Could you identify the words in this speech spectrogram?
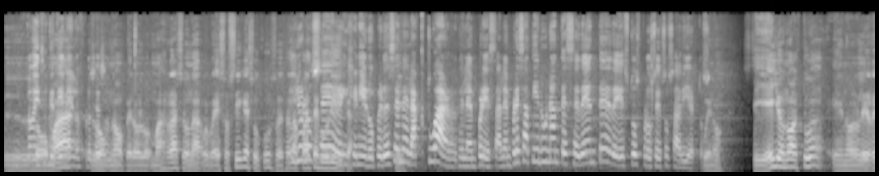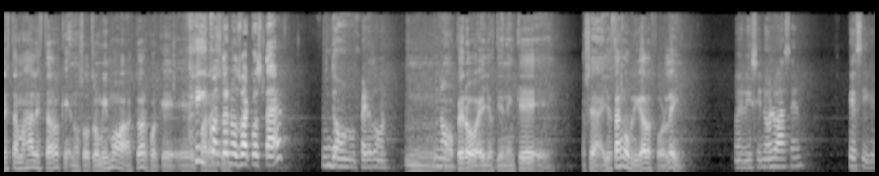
no me dicen que tienen los procesos. no, pero lo más razonable, eso sigue su curso, esa es la Yo parte lo sé, jurídica. ingeniero, pero es en el actuar de la empresa. La empresa tiene un antecedente de estos procesos abiertos. Bueno, si ellos no actúan, eh, no le resta más al Estado que nosotros mismos actuar, porque... Eh, ¿Y cuánto nos va a costar? No, perdón. Mm, no. pero ellos tienen que... o sea, ellos están obligados por ley. Bueno, y si no lo hacen, ¿qué sigue?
